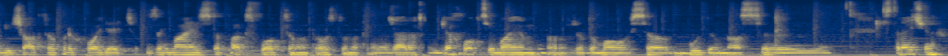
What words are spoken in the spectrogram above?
Дівчатка приходять, займаються так з хлопцями просто на тренажерах. Для хлопців маємо е, вже домовився, буде у нас е, стретчинг.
